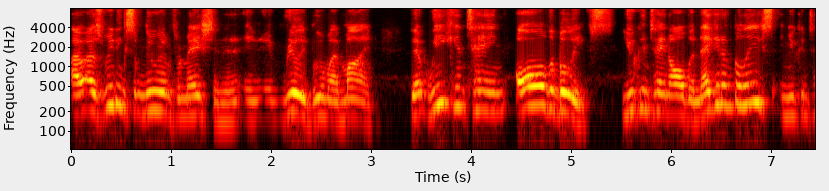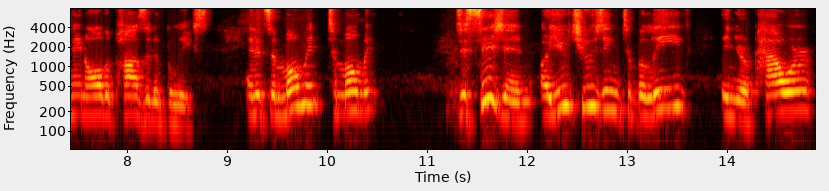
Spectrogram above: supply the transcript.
I was reading some new information and it really blew my mind that we contain all the beliefs. You contain all the negative beliefs and you contain all the positive beliefs. And it's a moment to moment decision. Are you choosing to believe in your power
